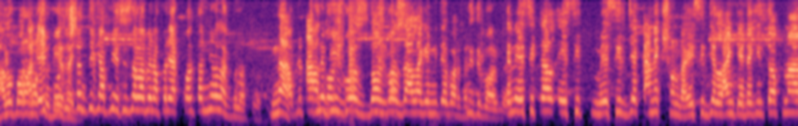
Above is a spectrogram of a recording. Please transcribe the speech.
ভালো পরামর্শ দিয়ে প্রতিষ্ঠান থেকে আপনি এসি চালাবেন আপনার এক কল তার নেওয়া লাগবে না তো? না আপনি পাঁচ, আপনি দশ বিশ গজ, গজ দশ বিশ গজ গজ যা লাগে নিতে পারবেন। নিতে পারবেন। এসিটাল এসি এসির যে কানেকশনটা এসির যে লাইনটা এটা কিন্তু আপনার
